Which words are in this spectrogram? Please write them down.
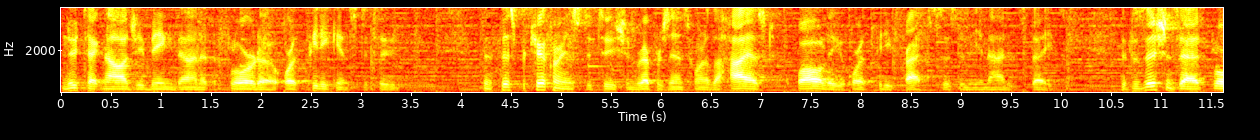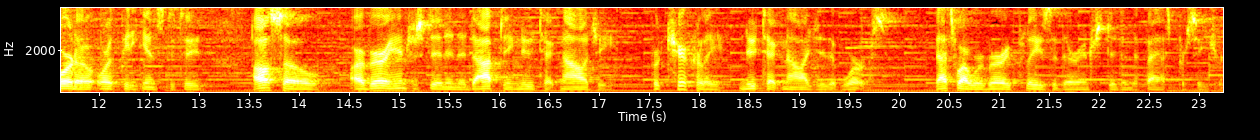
new technology being done at the Florida Orthopedic Institute, since this particular institution represents one of the highest quality orthopedic practices in the United States. The physicians at Florida Orthopedic Institute also are very interested in adopting new technology, particularly new technology that works. That's why we're very pleased that they're interested in the FAST procedure.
